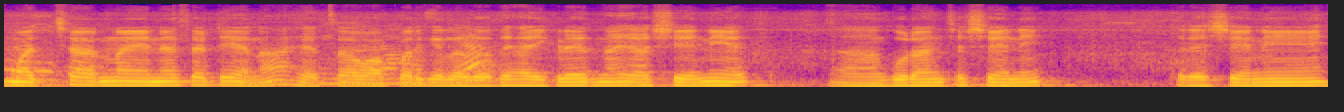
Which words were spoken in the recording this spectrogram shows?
मच्छर न येण्यासाठी आहे ना ह्याचा वापर केला जातो. ह्या इकडे ना ह्या शेणी आहेत गुरांच्या शेणी. तर या शेणी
